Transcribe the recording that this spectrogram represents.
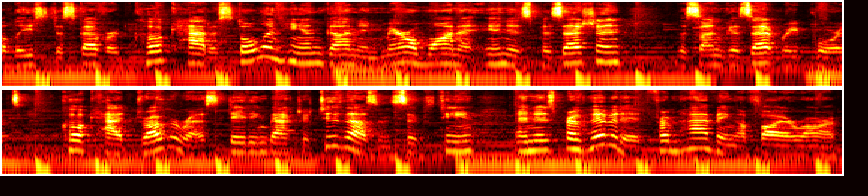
Police discovered Cook had a stolen handgun and marijuana in his possession. The Sun Gazette reports Cook had drug arrests dating back to 2016 and is prohibited from having a firearm.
